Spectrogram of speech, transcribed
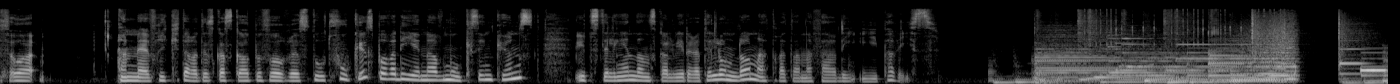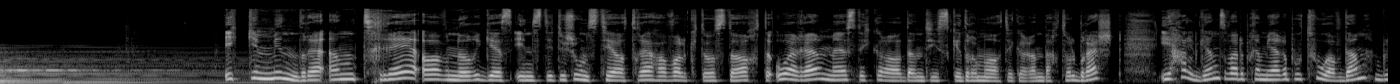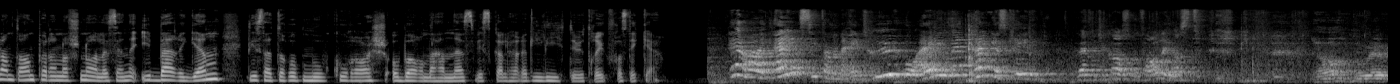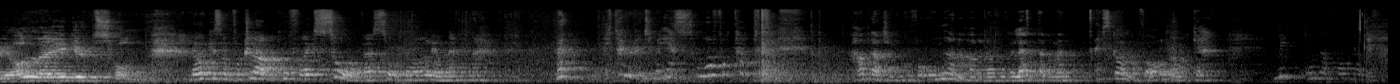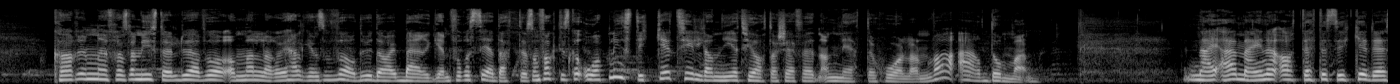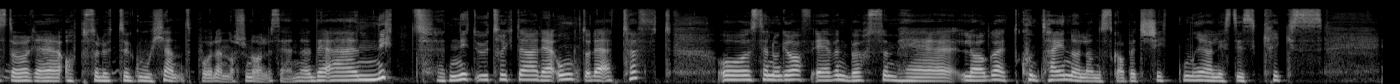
frykter at det skal skape for stort fokus på verdien av Munch sin kunst. Utstillingen skal videre til London etter at den er ferdig i Paris. Ikke mindre enn tre av Norges institusjonsteatre har valgt å starte året med stykker av den tyske dramatikeren Bertolt Brecht. I helgen var det premiere på to av dem, bl.a. på Den nasjonale scene i Bergen. De setter opp Mor Courage og barnet hennes. Vi skal høre et lite uttrykk fra stykket. Her har jeg en sittende med ei tru og en med pengeskrin. Vet ikke hva som er farligst. Ja, nå er vi alle i Guds hånd. Noe som forklarer hvorfor jeg sover så dårlig om nettene. Men jeg tror ikke vi er så fortapt. Hadde det ikke vært for ungene, hadde det vært lettere, men jeg skal nå få ordna noe. Karin Frøsland Nystøl, du er vår anmelder, og i helgen så var du da i Bergen for å se dette, som faktisk er åpningsstykket til den nye teatersjefen Agnete Haaland. Hva er dommen? Nei, jeg mener at dette stykket det står absolutt godkjent på den nasjonale scenen. Det er nytt, et nytt uttrykk der. Det er ungt og det er tøft. Og scenograf Even Børsum har laga et konteinerlandskap, et skittenrealistisk krigs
